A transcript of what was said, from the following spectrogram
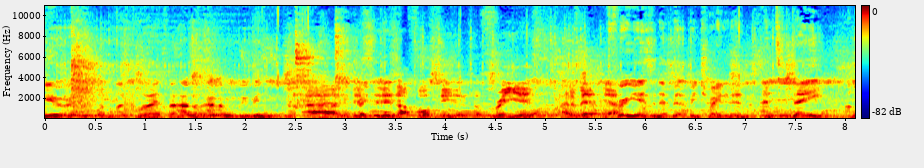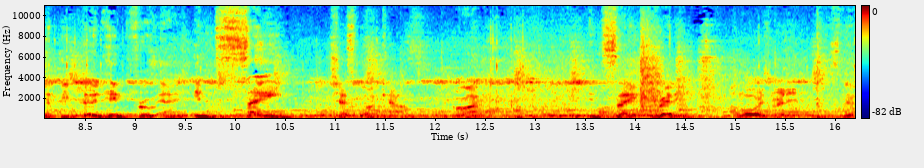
Kieran, one of my clients. For how long? How long have we been? Uh, this it is our fourth season, so three years and a bit. Yeah. Three years and a bit I've been training him, and today I'm going to be putting him through an insane chest workout. All right, insane. You ready? I'm always ready. Let's do it.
